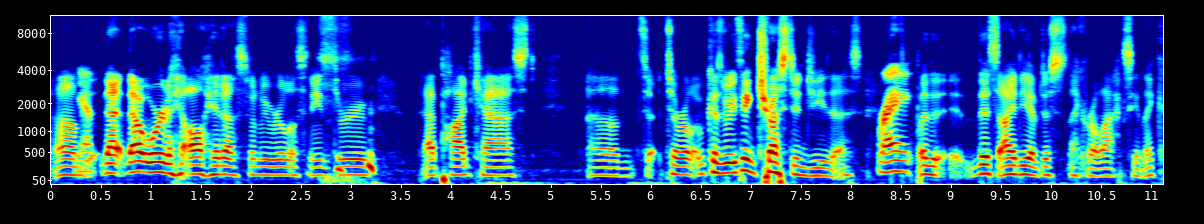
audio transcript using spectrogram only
Um, Yeah. That that word all hit us when we were listening through that podcast. Um, to to because we think trust in Jesus, right but th- this idea of just like relaxing, like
